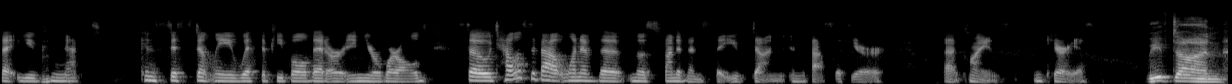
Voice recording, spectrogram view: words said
that you mm-hmm. connect consistently with the people that are in your world. So tell us about one of the most fun events that you've done in the past with your uh, clients. I'm curious. We've done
